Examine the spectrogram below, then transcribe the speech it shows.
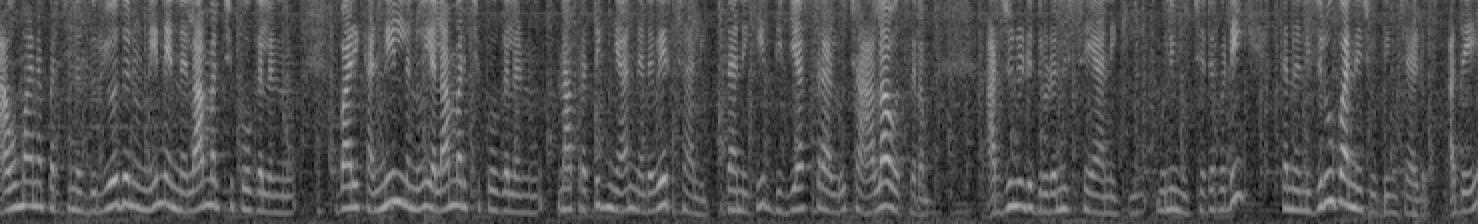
అవమానపరిచిన దుర్యోధనుణ్ణి నేను ఎలా మర్చిపోగలను? వారి కన్నీళ్ళను ఎలా మర్చిపోగలను? నా ప్రతిజ్ఞ నెరవేర్చాలి. దానికి దివ్యాస్త్రాలు చాలా అవసరం. అర్జునుడి దృఢ నిశ్చయానికి ముని ముచ్చటపడి తన నిజరూపాన్ని చూపించాడు. అదే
